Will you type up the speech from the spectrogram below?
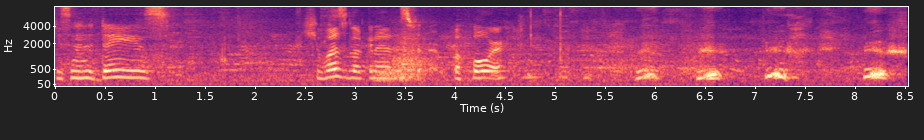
He's in a daze. He was looking at us before.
